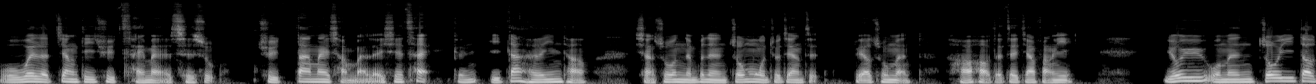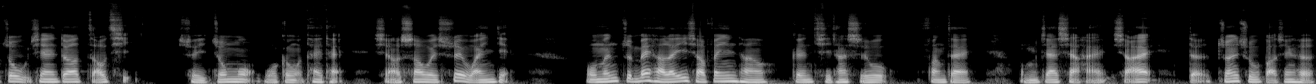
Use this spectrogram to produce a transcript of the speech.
我为了降低去采买的次数，去大卖场买了一些菜跟一大盒樱桃，想说能不能周末就这样子不要出门，好好的在家防疫。由于我们周一到周五现在都要早起，所以周末我跟我太太想要稍微睡晚一点。我们准备好了一小份樱桃跟其他食物，放在我们家小孩小爱的专属保鲜盒，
